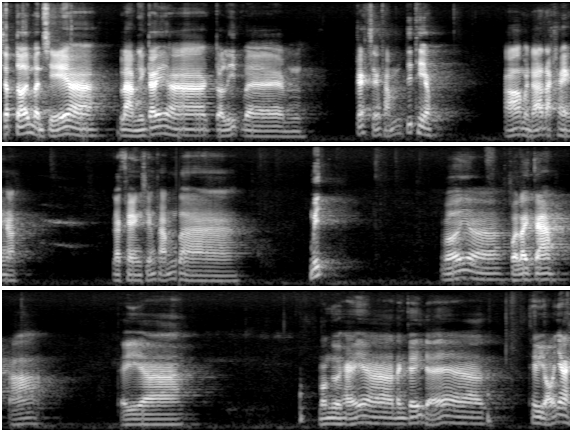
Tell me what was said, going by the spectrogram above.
sắp tới mình sẽ à, làm những cái à, clip về các sản phẩm tiếp theo. Đó, mình đã đặt hàng rồi. Đặt hàng sản phẩm là mic với à, flycam. Đó. Thì mọi người hãy đăng ký để theo dõi nha.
